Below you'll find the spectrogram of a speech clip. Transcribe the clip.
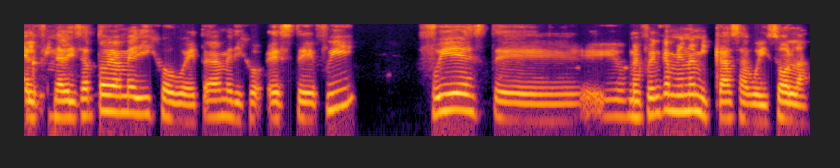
al finalizar todavía me dijo, güey, todavía me dijo, este, fui, fui, este, me fui en camión a mi casa, güey, sola.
